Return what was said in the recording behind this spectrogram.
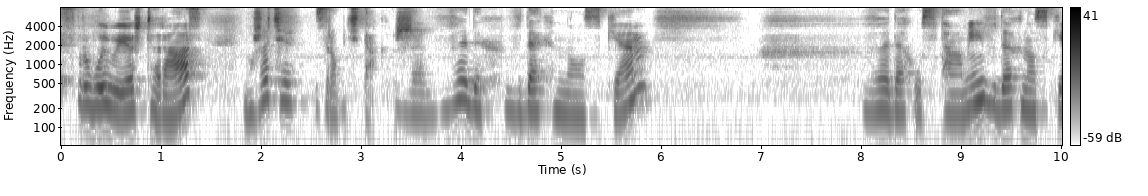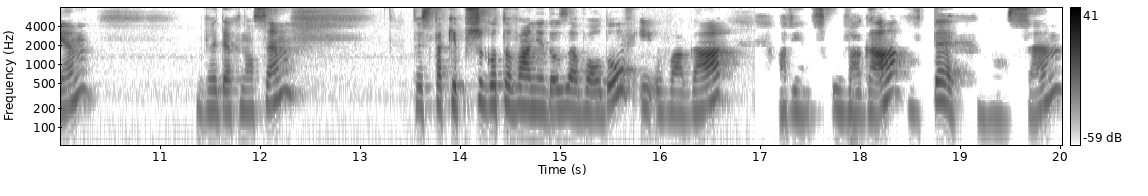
Spróbujmy jeszcze raz. Możecie zrobić tak, że wydech, wdech noskiem, wydech ustami, wdech noskiem, wydech nosem. To jest takie przygotowanie do zawodów i uwaga, a więc uwaga, wdech nosem.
